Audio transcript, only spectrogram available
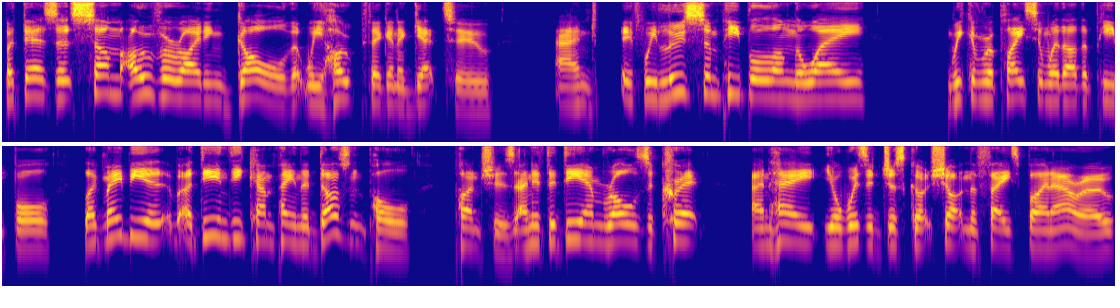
but there's a, some overriding goal that we hope they're going to get to. And if we lose some people along the way, we can replace them with other people. Like maybe a, a D&D campaign that doesn't pull punches. And if the DM rolls a crit and hey, your wizard just got shot in the face by an arrow,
